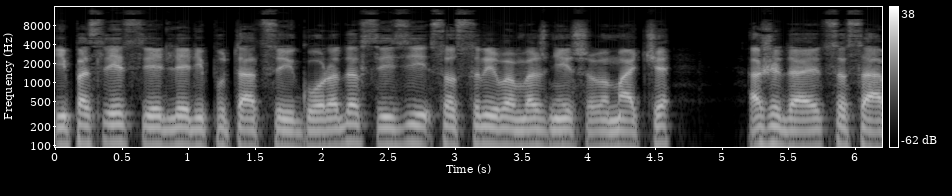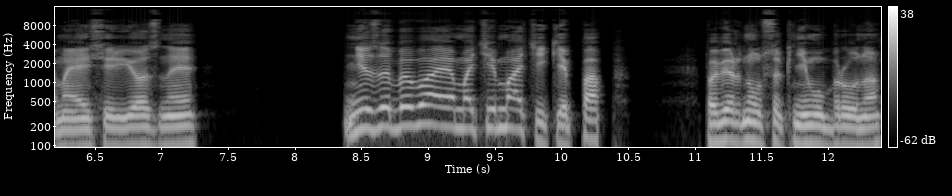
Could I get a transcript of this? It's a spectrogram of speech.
и последствия для репутации города в связи со срывом важнейшего матча ожидаются самые серьезные. «Не забывай о математике, пап», — повернулся к нему Бруно.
